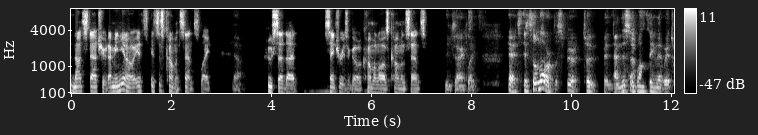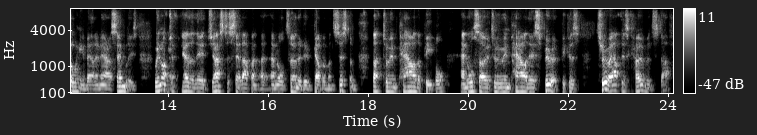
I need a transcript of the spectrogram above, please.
not statute. I mean, you know, it's it's just common sense. Like, yeah, who said that centuries ago. Common law is common sense. Exactly. Yeah, it's, it's the law of the spirit too. And, and this is one thing that we're talking about in our assemblies. We're not yeah. together there just to set up an, an alternative government system, but to empower the people and also to empower their spirit because throughout this COVID stuff,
